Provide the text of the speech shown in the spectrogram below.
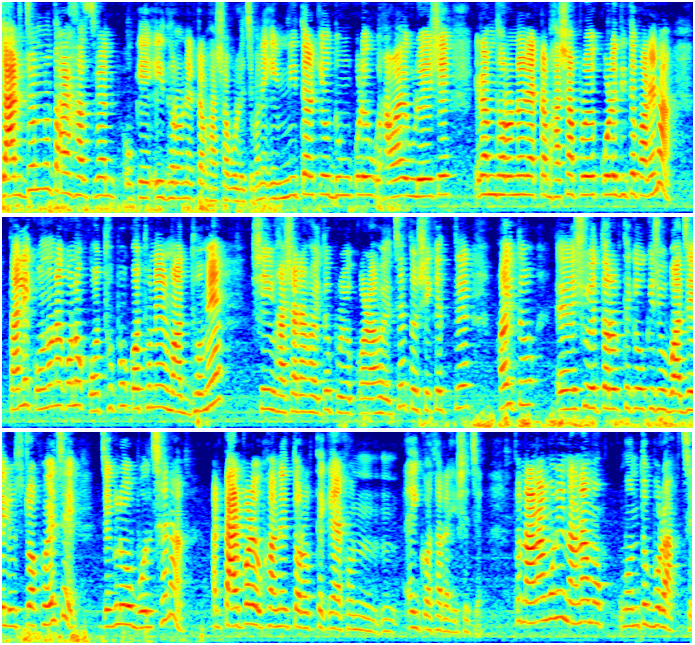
যার জন্য তার হাজব্যান্ড ওকে এই ধরনের একটা ভাষা বলেছে। মানে এমনি তো আর কেউ দুম করে হাওয়ায় উড়ে এসে এরম ধরনের একটা ভাষা প্রয়োগ করে দিতে পারে না? তাহলে কোনো না কোনো কথোপকথনের মাধ্যমে সেই ভাষাটা হয়তো প্রয়োগ করা হয়েছে। তো সেক্ষেত্রে হয়তো শুয়ের তরফ থেকেও কিছু বাজে লুস্টক হয়েছে, যেগুলো ও বলছে না। আর তারপরে ওখানের তরফ থেকে এখন এই কথাটা এসেছে। তো নানামণি নানা মন্তব্য রাখছে।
